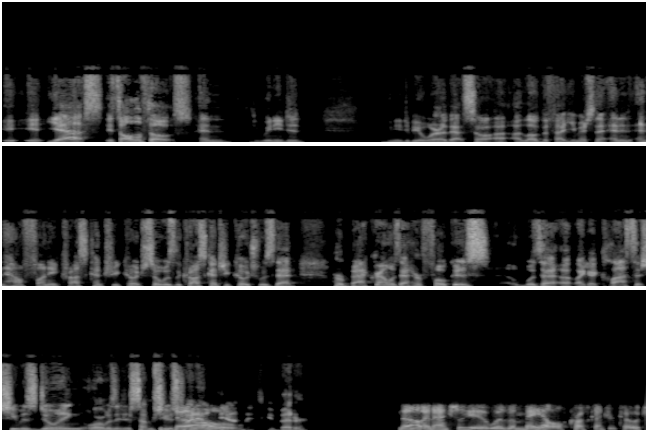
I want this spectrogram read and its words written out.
it, it, yes, it's all of those. And we need to we need to be aware of that. So I, I, love the fact you mentioned that, and and how funny cross country coach. So was the cross country coach? Was that her background? Was that her focus? Was that a, like a class that she was doing, or was it just something she was no. trying to help the athletes get better? No, and actually, it was a male cross country coach.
